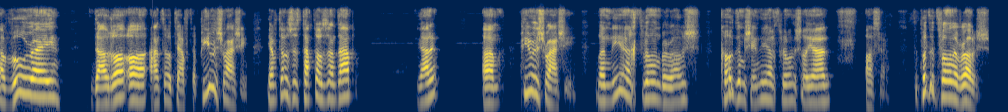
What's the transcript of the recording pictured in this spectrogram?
Avure daroa ato tefta. Pirush Rashi. You have Tosis top Tosis on top. Got it. Um, Pirush Rashi. Laniach tefillin barosh. Kodem sheniach tefillin shal yad. Aser. To put the tefillin of Rosh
